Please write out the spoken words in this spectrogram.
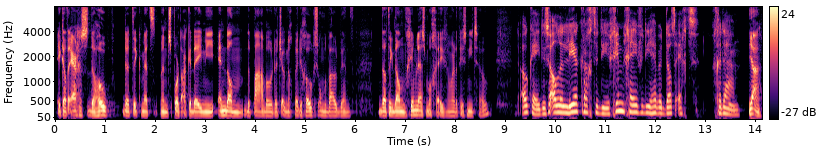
Ik had ergens de hoop dat ik met mijn sportacademie en dan de PABO, dat je ook nog pedagogisch onderbouwd bent, dat ik dan gymles mocht geven, maar dat is niet zo. Oké, dus alle leerkrachten die gym geven, die hebben dat echt gedaan. Ja,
